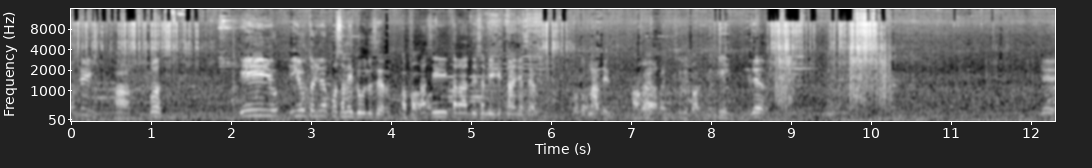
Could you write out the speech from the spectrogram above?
Okay. Ah, Boss, i- i-utol niyo po sa may dulo, sir. Opo. Kasi parado sa may gitna niya, sir. Tutok natin. okay, okay. Sige pa, hindi. Sir. Yeah.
